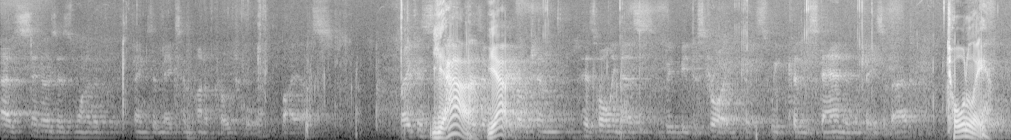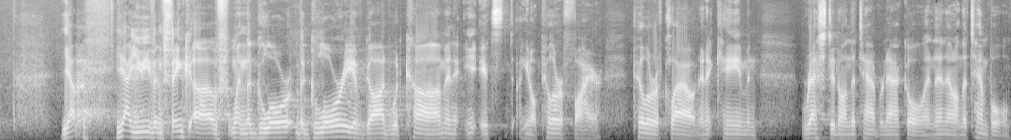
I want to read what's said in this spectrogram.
as sinners, is one of the things that makes him unapproachable by us. Right? Yeah, if yeah. Approach him, his holiness, we'd be destroyed because we couldn't stand in the face of that. Totally. Yep. Yeah, you even think of when the, glor- the glory of God would come, and it, it's, you know, pillar of fire, pillar of cloud, and it came and rested on the tabernacle and then on the temple.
